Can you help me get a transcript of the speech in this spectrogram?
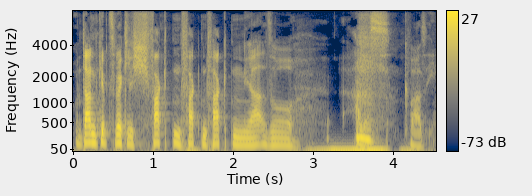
und dann gibt's wirklich Fakten, Fakten, Fakten, ja, also alles quasi.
